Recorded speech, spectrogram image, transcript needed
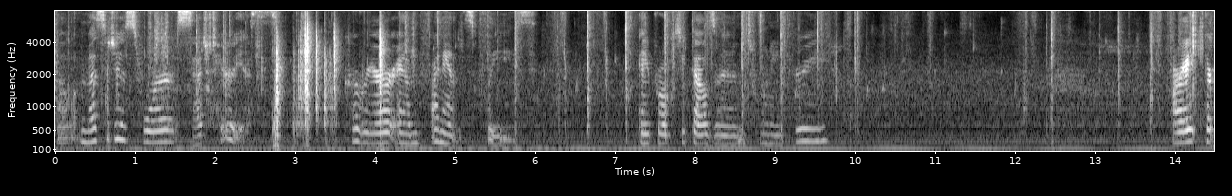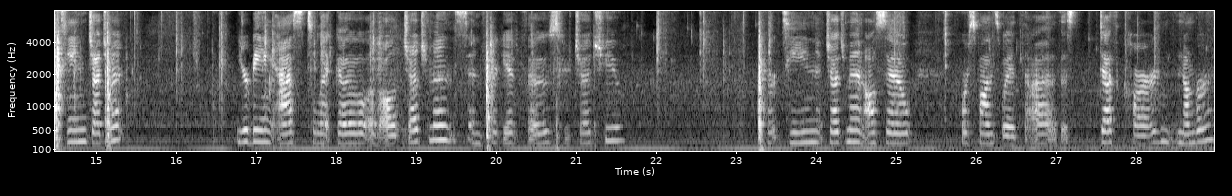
So messages for Sagittarius. Career and finance, please. April 2023. Alright, 13, Judgment. You're being asked to let go of all judgments and forgive those who judge you. 13, Judgment also corresponds with uh, this death card number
